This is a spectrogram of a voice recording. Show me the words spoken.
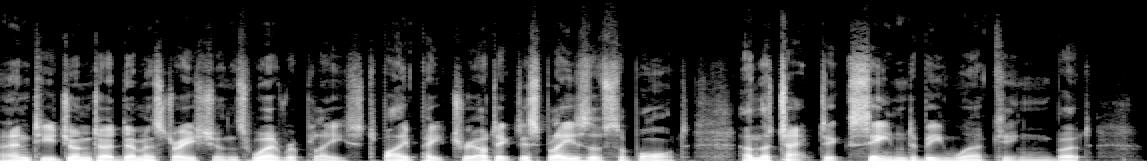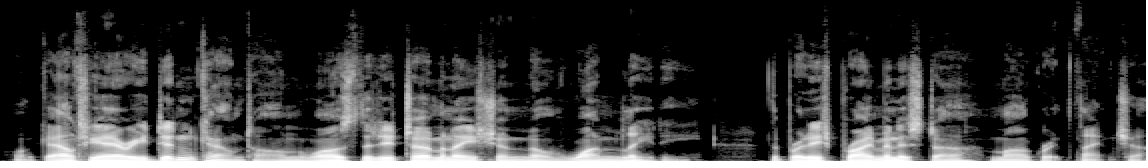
Anti junta demonstrations were replaced by patriotic displays of support, and the tactics seemed to be working, but what Galtieri didn't count on was the determination of one lady, the British Prime Minister, Margaret Thatcher.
